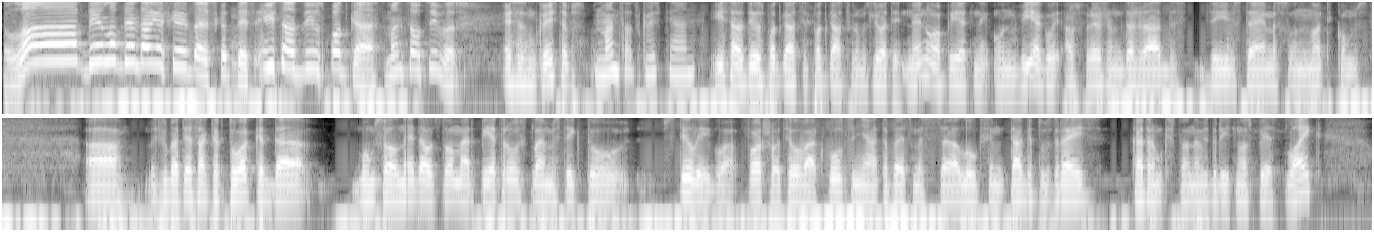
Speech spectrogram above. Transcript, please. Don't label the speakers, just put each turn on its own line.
Labdien, labdien, darbie skatītāji! Skatieties, īstās dzīves podkāstu. Mani sauc Ivars.
Es esmu Kristaps.
Un Man sauc Kristiāna.
Īstās dzīves podkāsts ir podkāsts, kur mēs ļoti nenopietni un viegli apspriežam dažādas dzīves tēmas un notikumus. Uh, es gribētu iesākt ar to, ka uh, mums vēl nedaudz tomēr pietrūkst, lai mēs tiktu stilīgo, foršo cilvēku pulciņā, tāpēc mēs uh, lūgsim tagad uzreiz katram, kas to nav izdarījis, nospiest like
